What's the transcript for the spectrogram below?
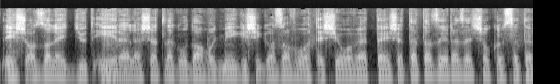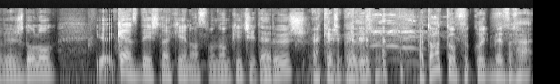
és azzal együtt ér el esetleg oda, hogy mégis igaza volt, és jól vette, és tehát azért ez egy sok összetevős dolog. Kezdésnek én azt mondom kicsit erős. Kezdés, hát attól függ, hogy ez a,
